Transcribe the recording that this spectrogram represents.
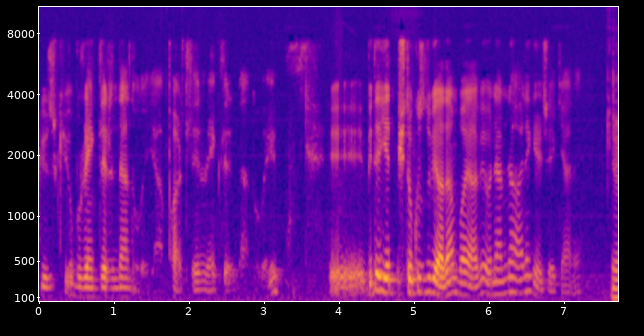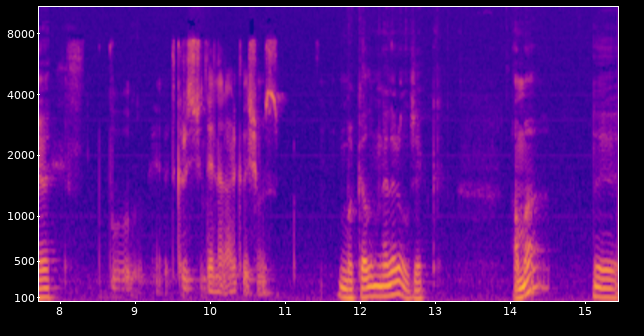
gözüküyor. Bu renklerinden dolayı yani partilerin renklerinden dolayı. E, bir de 79'lu bir adam bayağı bir önemli hale gelecek yani. Evet. Bu evet, Christian denilen arkadaşımız. Bakalım neler olacak. Ama e,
